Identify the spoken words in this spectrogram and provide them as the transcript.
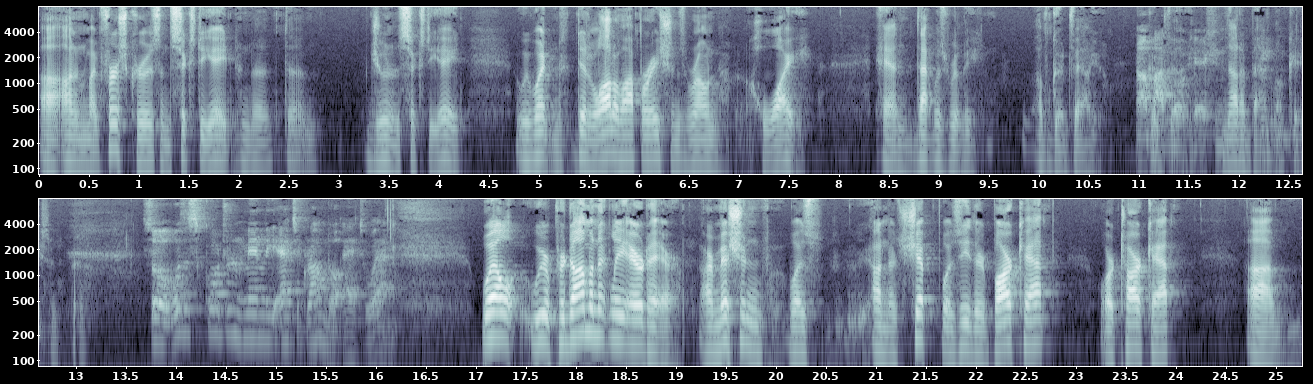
uh, on my first cruise in '68 in the, the June of '68. We went and did a lot of operations around Hawaii and that was really of good value. Not good a bad value. location. Not a bad location. So, was the squadron mainly air to ground or air to air? Well, we were predominantly air to air. Our mission was on the ship was either BARCAP or TARCAP. Um,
